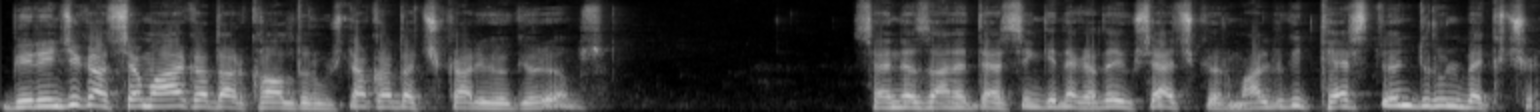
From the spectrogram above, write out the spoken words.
Birinci kat semaya kadar kaldırmış. Ne kadar çıkarıyor görüyor musun? Sen de zannedersin ki ne kadar yükseğe çıkıyorum. Halbuki ters döndürülmek için.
